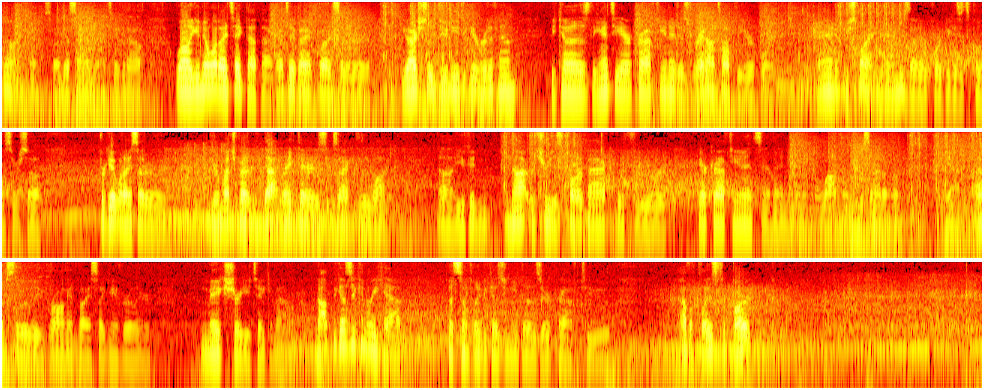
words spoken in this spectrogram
Oh, okay. So I guess I am going to take it out. Well, you know what? I take that back. I take back what I said earlier. You actually do need to get rid of him because the anti-aircraft unit is right on top of the airport. And if you're smart, you're going to use that airport because it's closer. So forget what I said earlier. You're much better. That right there is exactly why. Uh, you can not retreat as far back with your aircraft units, and then you're going to get a lot more use out of them. Yeah, absolutely wrong advice I gave earlier. Make sure you take him out. Not because he can recap, but simply because you need those aircraft to have a place to park.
